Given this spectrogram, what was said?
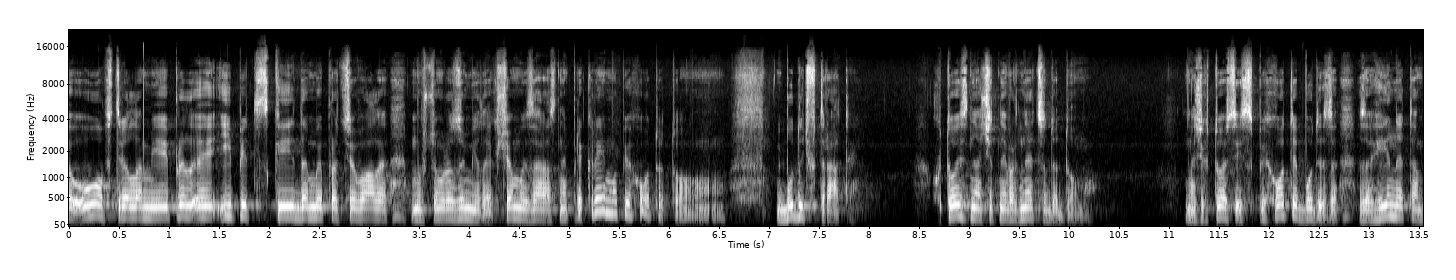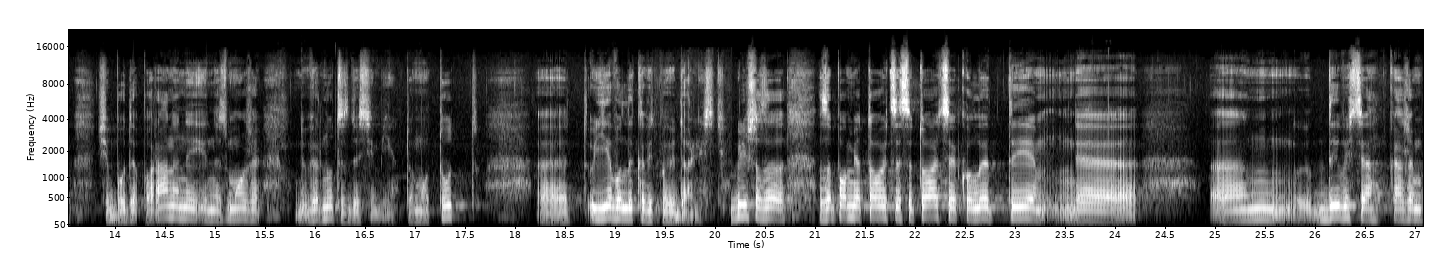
обстрілами, і, при- е, і під скидами працювали. Ми в чому розуміли, якщо ми зараз не прикриємо піхоту, то будуть втрати. Хтось, значить, не вернеться додому. Значить, хтось із піхоти буде загине там, чи буде поранений і не зможе вернутися до сім'ї. Тому тут є велика відповідальність. Більше запам'ятовується ситуація, коли ти е, е, дивишся, кажемо,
